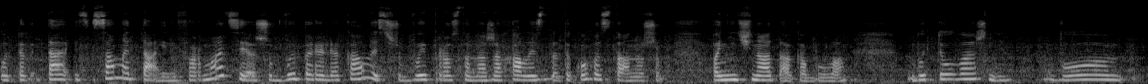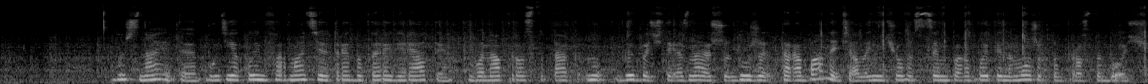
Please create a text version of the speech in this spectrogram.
от так, та саме та інформація, щоб ви перелякались, щоб ви просто нажахались до такого стану, щоб панічна атака була. Будьте уважні, бо ви ж знаєте, будь-яку інформацію треба перевіряти. Вона просто так, ну вибачте, я знаю, що дуже тарабанить, але нічого з цим поробити не можу, то просто дощ.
